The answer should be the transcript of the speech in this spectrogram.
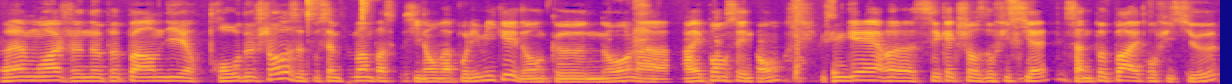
Moi, je ne peux pas en dire trop de choses, tout simplement parce que sinon on va polémiquer. Donc euh, non, la, la réponse est non. Une guerre, euh, c'est quelque chose d'officiel, ça ne peut pas être officieux.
